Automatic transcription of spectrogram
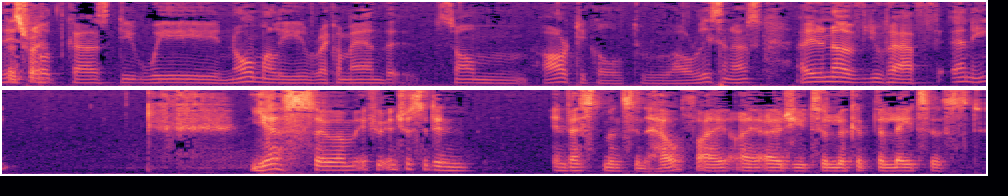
this right. podcast, we normally recommend some article to our listeners. I don't know if you have any. Yes, so um, if you're interested in investments in health, I, I urge you to look at the latest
